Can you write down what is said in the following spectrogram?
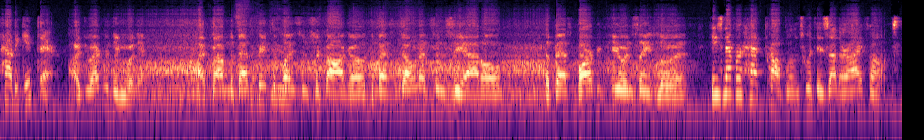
how to get there. I do everything with it. I found the best pizza place in Chicago, the best donuts in Seattle, the best barbecue in St. Louis. He's never had problems with his other iPhones,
